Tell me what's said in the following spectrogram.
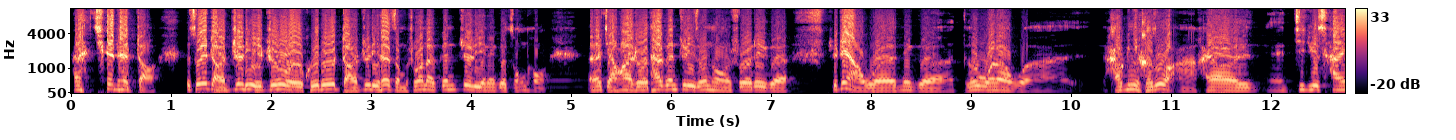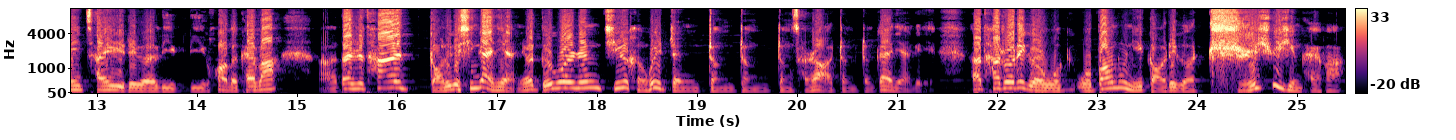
还接着找。所以找智利之后，回头找智利，他怎么说呢？跟智利那个总统呃讲话的时候，他跟智利总统说：“这个是这样，我那个德国呢，我。”还要跟你合作啊，还要呃积极参参与这个锂锂矿的开发啊，但是他搞了一个新概念，你说德国人其实很会整整整整词儿啊，整整概念给你啊。他说这个我我帮助你搞这个持续性开发，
